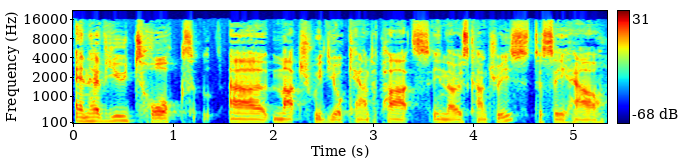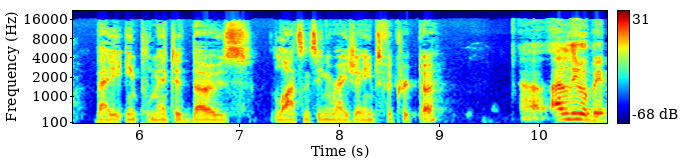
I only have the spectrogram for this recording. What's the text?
And have you talked uh, much with your counterparts in those countries to see how they implemented those licensing regimes for crypto? Uh, a little bit,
